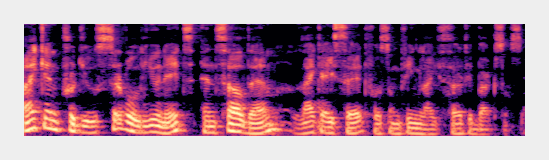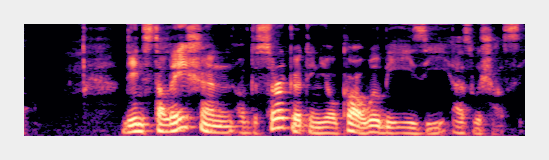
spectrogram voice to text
I can produce several units and sell them, like I said, for something like 30 bucks or so. The installation of the circuit in your car will be easy, as we shall see.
